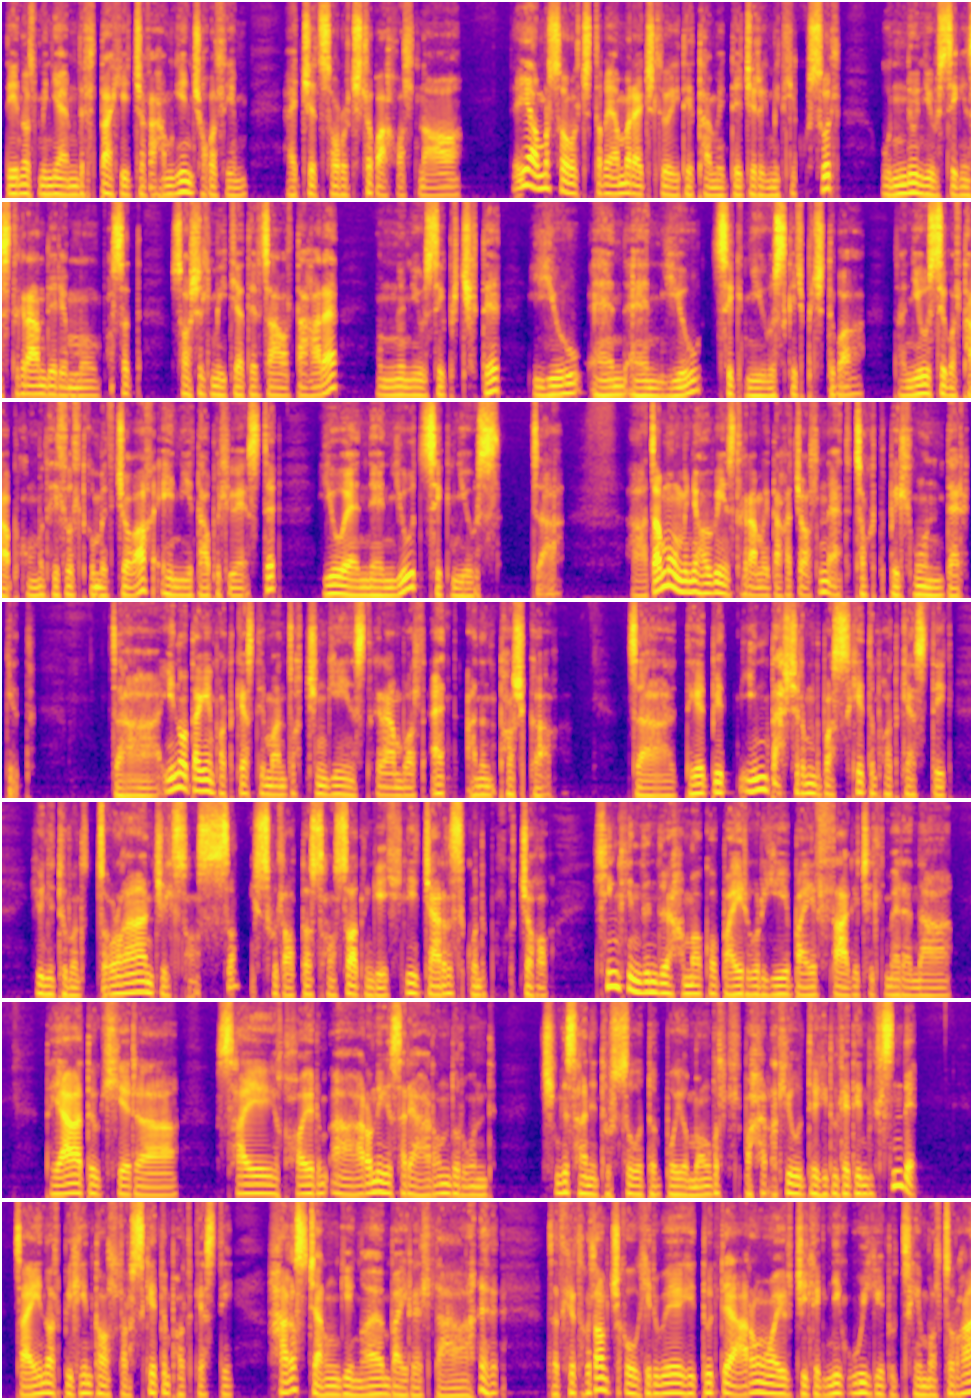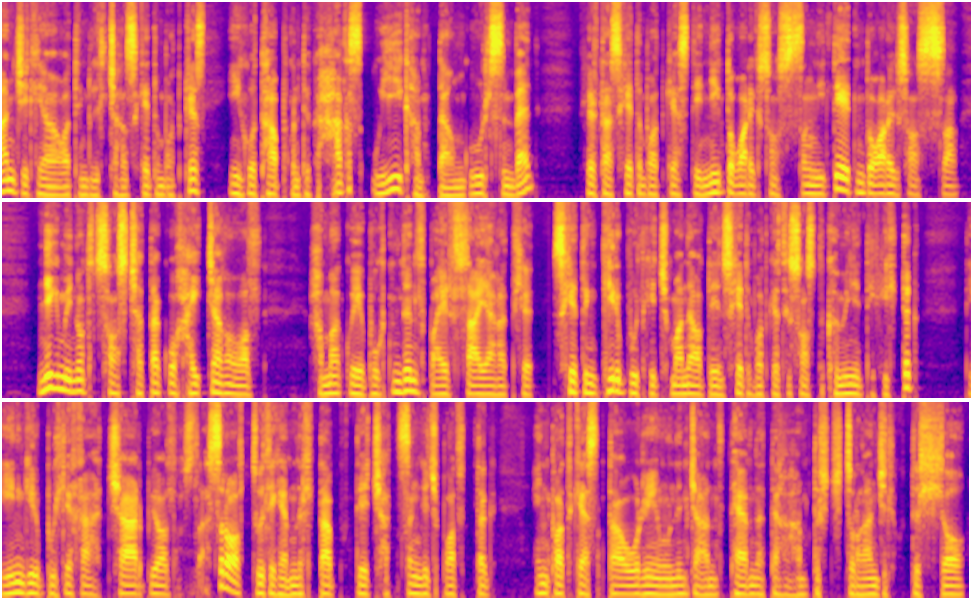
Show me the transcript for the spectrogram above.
Гэтэ энэ бол миний амьдралтаа хийж байгаа хамгийн чухал юм ажил сурвалжлага байх болтноо. Тэгээ ямар сурвалжлага ямар ажил вэ гэдэг та мэдээж хэрэг мэдхийг хүсвэл үнэн нь юусыг Instagram дээр юм уу бусад сошиал медиа дээр заавал дагаарай. Үнэн нь юусыг бичихтэй UNNU Sig News гэж бичдэг байгаа. За news-ыг бол та бүхэн хэлүүлдэг юм байж байгаа. NEWS те UNNU Sig News. За а за мөн миний хувийн инстаграмыг дагаж олно @цогт бэлгүүн дэр гэдэг За энэ удаагийн подкастын маань зочингийн инстаграм бол @anantошка. За тэгээд бид энэ дашрамд бас хитэн подкастыг юуны төрөнд 6 жил сонссон. Эсвэл одоо сонсоод ингээ эхний 60 секунд болох гэж байгаа. Хин хиндэн дээр хамаагүй баяр хүргэе, баярлаа гэж хэлмээр байна. Тэг яагаад вэ гэхээр сая 2 11 сарын 14-нд Чингис хааны төрсөн өдөр буюу Монгол бахархлын өдрийг хэдүүлээд тэмдэглэсэн дээ. За энэ бол бэлгийн тооллоор Skeleton podcast-ийн хагас жаргангийн ойн баярлалаа. За тэгэхээр тоглоомчхөө хэрвээ хэдүүлээ 12 жилиг нэг үегээд үзэх юм бол 6 жилийн ойгоо тэмдэглэж байгаа Skeleton podcast инхүү та бүхэнтэй хагас үеийг хамтдаа өнгөрүүлсэн байна. Тэгэхээр та Skeleton podcast-ийн нэг дугаарыг сонссон, нэлээд хэдэн дугаарыг сонссон, 1 минутад сонсч чадаагүй хайж байгаа бол хамаагүй бүгдэнд нь л баярлалаа. Ягаад тэгэхээр Skeleton гэр бүл гэж манай одоо энэ Skeleton podcast-ыг сонсдог community хэлдэг. Энэ гэр бүлийнхаа ачаар би бол асар ол зүйлийг амьдралтаа бүтээж чадсан гэж боддог. Энэ подкастаа өөрийн үнэн чанд тайвнатайгаа хамтарч 6 жил хөтлөлөө.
